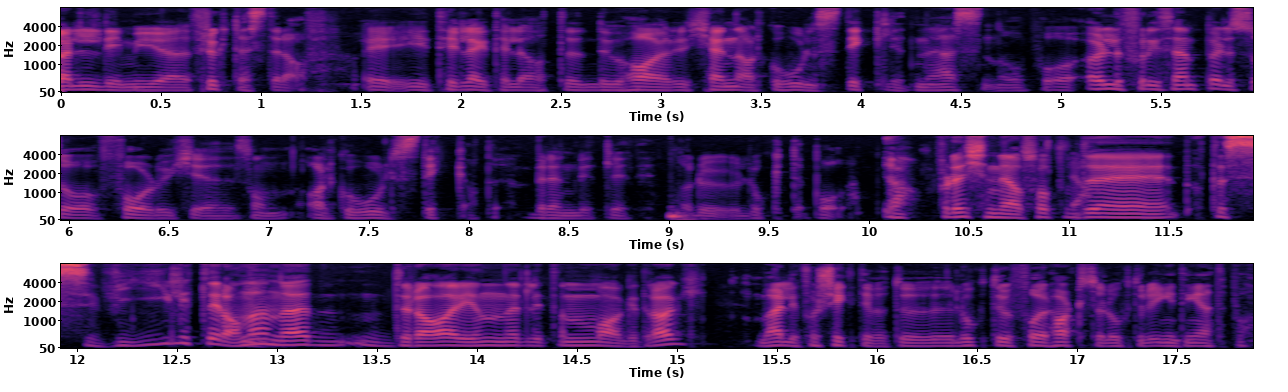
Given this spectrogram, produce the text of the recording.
veldig mye fruktester av. I, I tillegg til at du har, kjenner alkoholen stikke litt i nesen. Og på øl f.eks. så får du ikke sånn alkoholstikk at det brenner litt, litt når du lukter på det. Ja, for det kjenner jeg også, at, Ja. det, at det svir litt grann, når jeg drar inn et lite magedrag. Veldig forsiktig, vet du. Lukter du for hardt, så lukter du ingenting etterpå.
